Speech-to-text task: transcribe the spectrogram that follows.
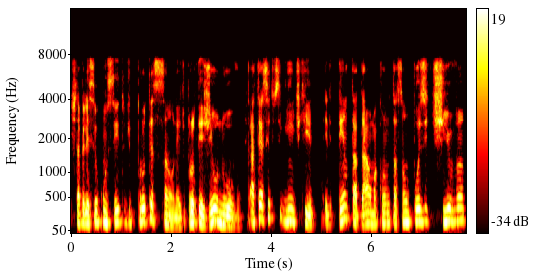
estabelecer o conceito de proteção, né, de proteger o novo. Até cito o seguinte, que ele tenta dar uma conotação positiva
